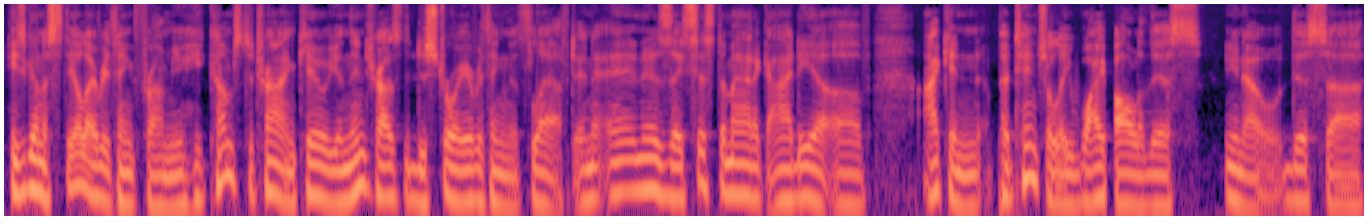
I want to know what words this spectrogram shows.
He's going to steal everything from you. He comes to try and kill you and then tries to destroy everything that's left. And, and it is a systematic idea of, I can potentially wipe all of this, you know, this, uh,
